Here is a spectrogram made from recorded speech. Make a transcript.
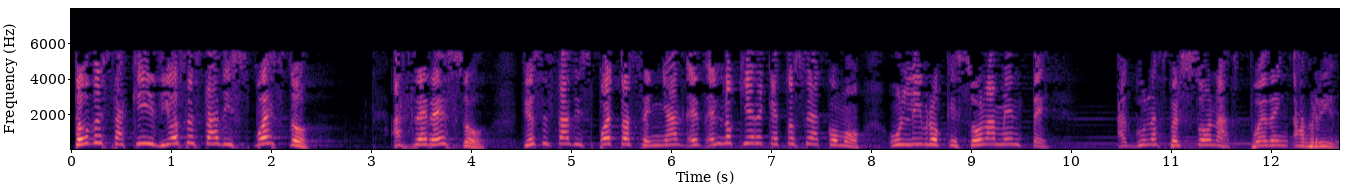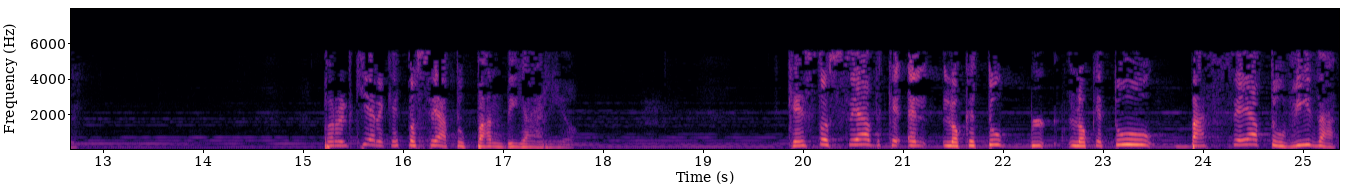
Todo está aquí. Dios está dispuesto a hacer eso. Dios está dispuesto a señalar. Él no quiere que esto sea como un libro que solamente algunas personas pueden abrir. Pero Él quiere que esto sea tu pan diario. Que esto sea lo que tú, lo que tú basea tu vida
